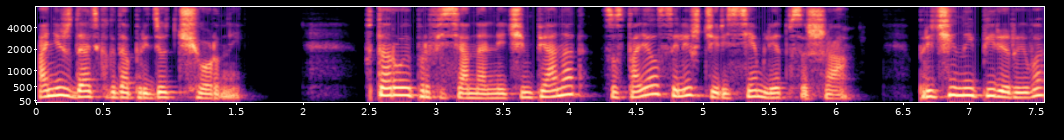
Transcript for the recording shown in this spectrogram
а не ждать, когда придет черный. Второй профессиональный чемпионат состоялся лишь через 7 лет в США. Причиной перерыва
